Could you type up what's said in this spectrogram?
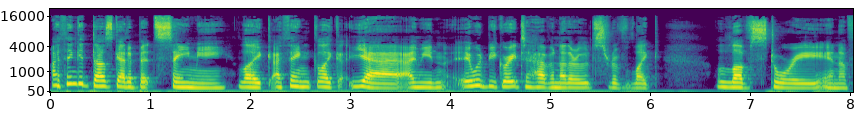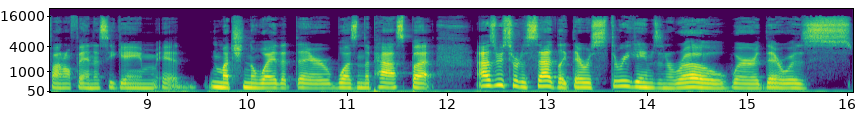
I think it does get a bit samey. Like I think like yeah, I mean, it would be great to have another sort of like love story in a Final Fantasy game, it, much in the way that there was in the past. But as we sort of said, like there was three games in a row where there was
